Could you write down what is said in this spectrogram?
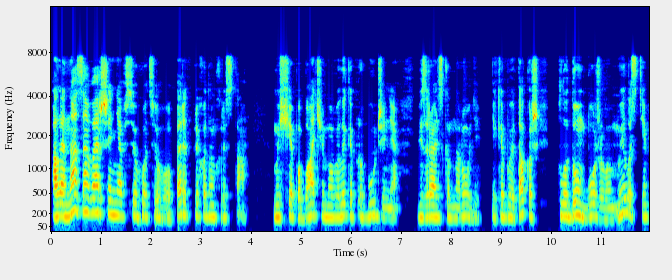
але на завершення всього цього перед приходом Христа ми ще побачимо велике пробудження в ізраїльському народі, яке буде також плодом Божого милості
